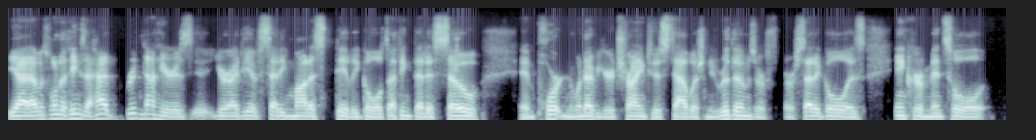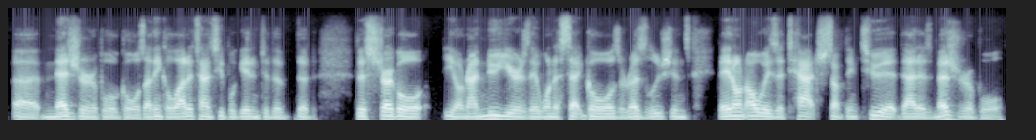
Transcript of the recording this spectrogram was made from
yeah, that was one of the things I had written down here is uh, your idea of setting modest daily goals. I think that is so important whenever you're trying to establish new rhythms or, or set a goal is incremental uh, measurable goals. I think a lot of times people get into the the the struggle, you know, around New Year's they want to set goals or resolutions. They don't always attach something to it that is measurable.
